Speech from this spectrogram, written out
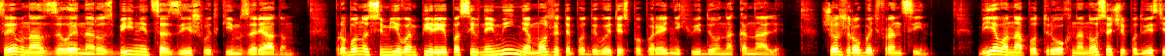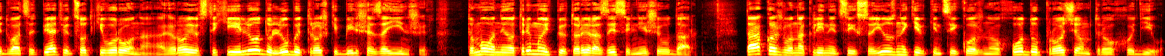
Це в нас зелена розбійниця зі швидким зарядом. Про бонус сім'ї вампірів і пасивне вміння можете подивитись попередніх відео на каналі. Що ж робить Францін? Б'є вона по трьох, наносячи по 225% урона, а героїв стихії льоду любить трошки більше за інших, тому вони отримують півтори рази сильніший удар. Також вона клінить цих союзників в кінці кожного ходу протягом трьох ходів.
